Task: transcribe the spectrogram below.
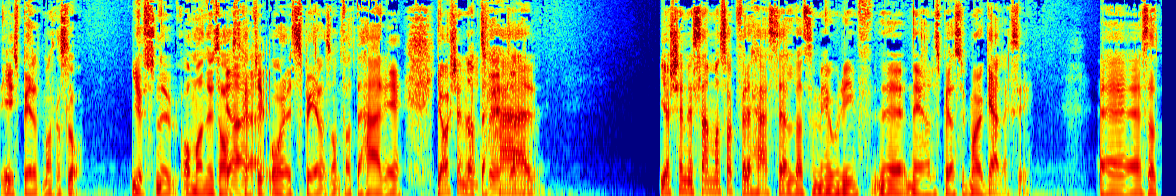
är ju spelet man ska slå. Just nu, om man nu tar Ja, ska ja, typ årets spel och sånt. För att det här är, jag känner att det här, jag känner samma sak för det här Zelda som jag gjorde eh, när jag hade spelat Super Mario Galaxy. Eh, så att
